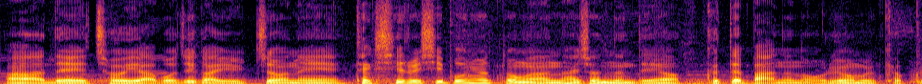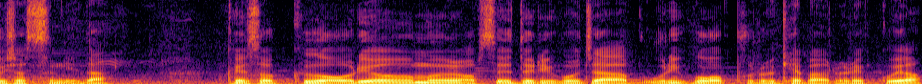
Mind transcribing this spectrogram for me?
아, 네. 저희 아버지가 일전에 택시를 15년 동안 하셨는데요. 그때 많은 어려움을 겪으셨습니다. 그래서 그 어려움을 없애드리고자 우리고 어플을 개발을 했고요.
